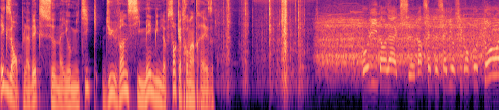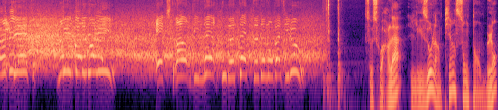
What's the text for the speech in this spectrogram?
Exemple avec ce maillot mythique du 26 mai 1993. Boli dans l'axe, Marcel de Sailly au second poteau, et but But de Boli Extraordinaire coup de tête de mon Basilou Ce soir-là, les Olympiens sont en blanc,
